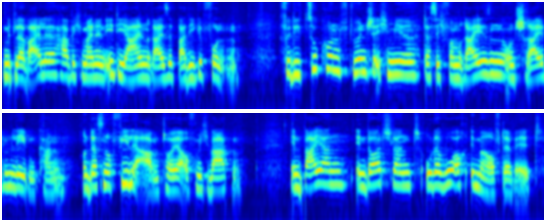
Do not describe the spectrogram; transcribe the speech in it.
Mittlerweile habe ich meinen idealen Reisebuddy gefunden. Für die Zukunft wünsche ich mir, dass ich vom Reisen und Schreiben leben kann und dass noch viele Abenteuer auf mich warten. In Bayern, in Deutschland oder wo auch immer auf der Welt.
